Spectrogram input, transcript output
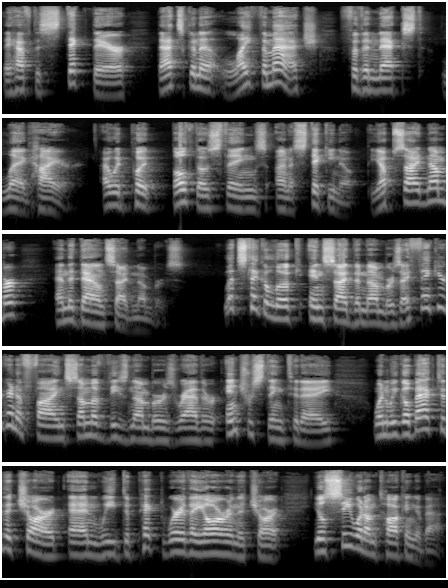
They have to stick there. That's going to light the match for the next leg higher. I would put both those things on a sticky note the upside number and the downside numbers. Let's take a look inside the numbers. I think you're going to find some of these numbers rather interesting today. When we go back to the chart and we depict where they are in the chart, you'll see what I'm talking about.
